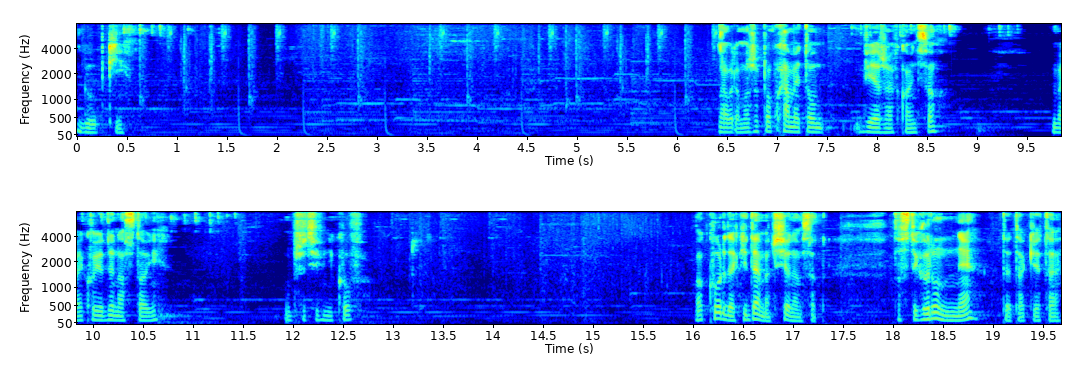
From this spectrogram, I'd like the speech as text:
Głupki. Dobra, może popchamy tą wieżę w końcu. Chyba jako jedyna stoi. U przeciwników. O kurde, jaki damage, 700. To z tych run, nie? Te takie, te.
